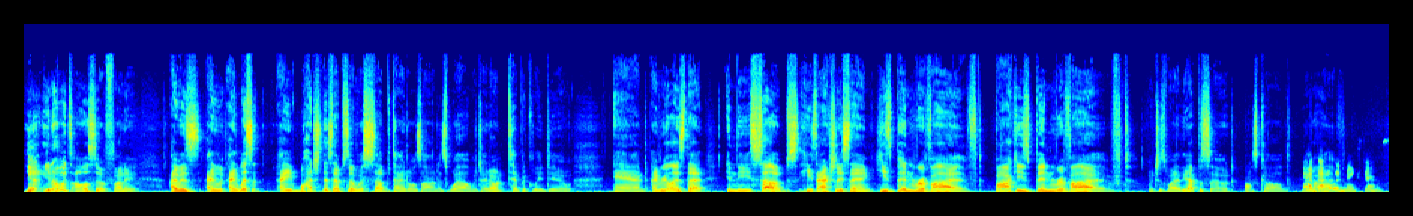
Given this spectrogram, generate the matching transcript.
you, you know what's also funny? I was I I listened I watched this episode with subtitles on as well, which I don't typically do, and I realized that in the subs he's actually saying he's been revived. Baki's been revived, which is why the episode oh. is called. Yeah, that would make sense.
